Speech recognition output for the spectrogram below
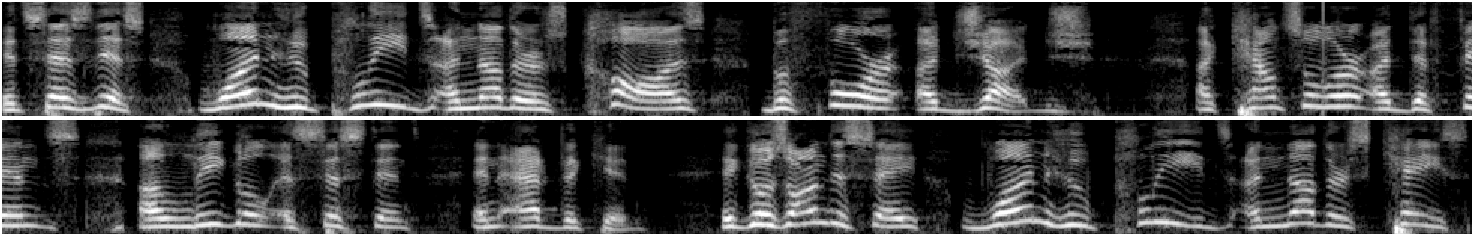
It says this one who pleads another's cause before a judge, a counselor, a defense, a legal assistant, an advocate. It goes on to say, one who pleads another's case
